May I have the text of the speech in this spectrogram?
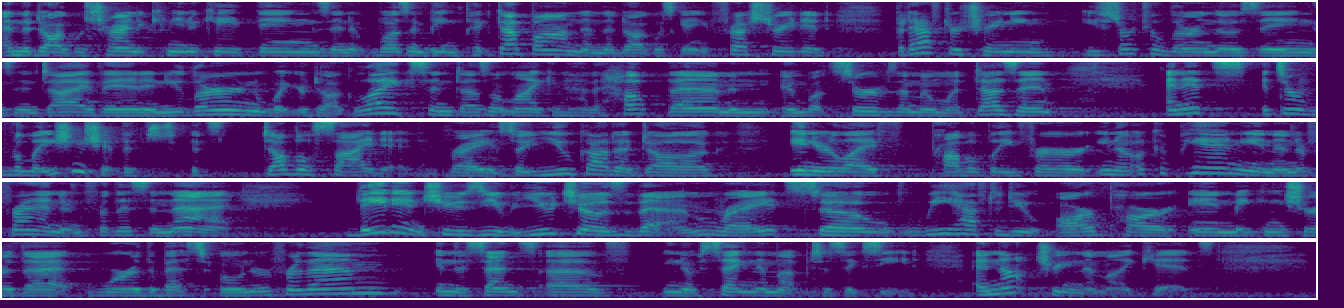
and the dog was trying to communicate things and it wasn't being picked up on then the dog was getting frustrated. But after training you start to learn those things and dive in and you learn what your dog likes and doesn't like and how to help them and, and what serves them and what doesn't. And it's it's a relationship. It's it's double sided right? So you got a dog in your life probably for you know a companion and a friend and for this and that they didn't choose you you chose them right so we have to do our part in making sure that we're the best owner for them in the sense of you know setting them up to succeed and not treating them like kids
